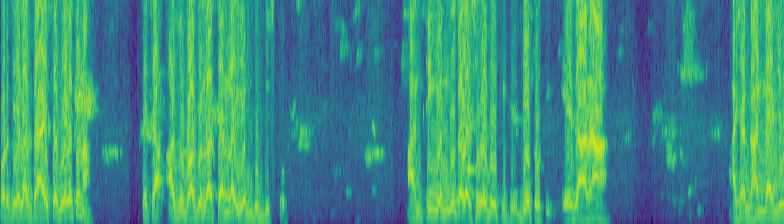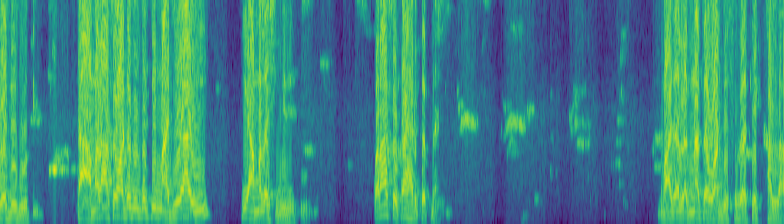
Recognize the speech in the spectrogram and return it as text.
पर ज्याला जायचा वेळ येतो ना त्याच्या आजूबाजूला त्यांना यमदूत दिसतो. आणि ती यमदूताला शिवाय देत होती देत होती. हे जाणा अशा घाण घाण शिवाय देत होती. तर आम्हाला असं वाटत होतं की माझी आई ही आम्हाला शिवी देते. पण असो काय हरकत नाही. माझ्या लग्नाचा वाढदिवसाचा केक खाल्ला.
